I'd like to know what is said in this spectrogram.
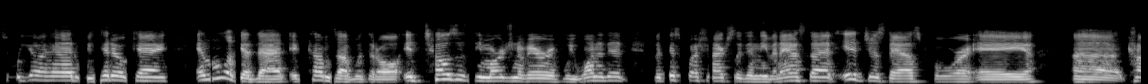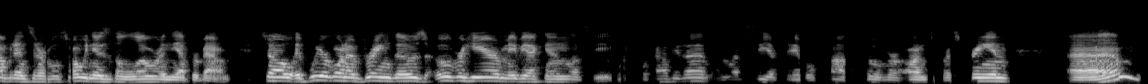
So we go ahead, we hit OK, and look at that. It comes up with it all. It tells us the margin of error if we wanted it, but this question actually didn't even ask that. It just asked for a uh, confidence interval. So all we need is the lower and the upper bound. So if we were going to bring those over here, maybe I can, let's see, we'll copy that, and let's see if they will pop over onto our screen. Um,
